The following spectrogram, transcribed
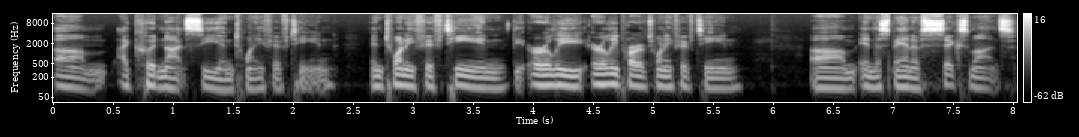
um, I could not see in 2015. In 2015, the early early part of 2015, um, in the span of six months,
